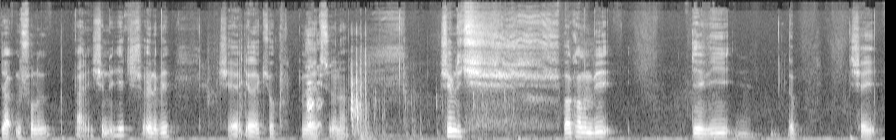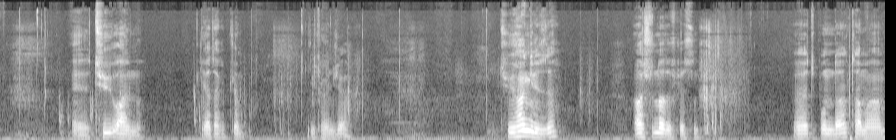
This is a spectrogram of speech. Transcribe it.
yakmış oluyor. Yani şimdi hiç öyle bir şeye gerek yok. Reaksiyona. Şimdi bakalım bir devi şey e, tüy var mı? Yatak yapacağım. İlk önce. Tüy hanginizde? Ha şundadır kesin. Evet bunda tamam.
